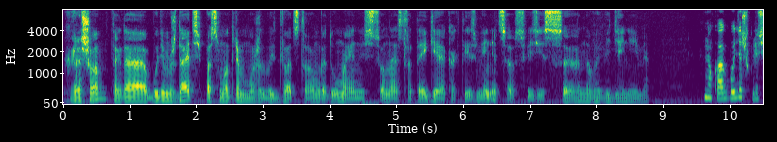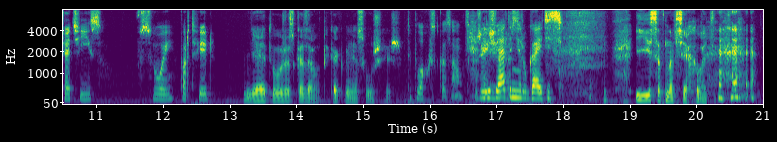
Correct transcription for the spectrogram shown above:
Хорошо, тогда будем ждать, посмотрим, может быть, в 2022 году моя инвестиционная стратегия как-то изменится в связи с э, нововведениями. Ну как, будешь включать ИИС в свой портфель? Я это уже сказал, ты как меня слушаешь? Ты плохо сказал. Скажи Ребята, не ругайтесь. ИИСов на всех хватит.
